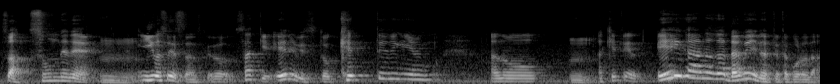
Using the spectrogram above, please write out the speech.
さあそんでね、うん。言い忘れてたんですけどさっきエルビスと決定的にあのうん。あ決定映画がダメになってた頃だ。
